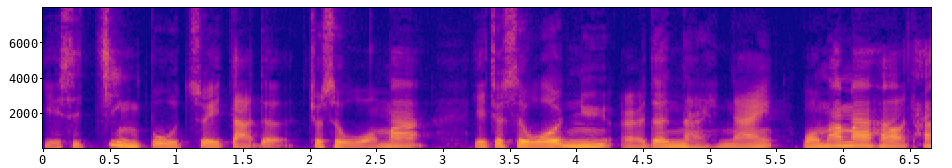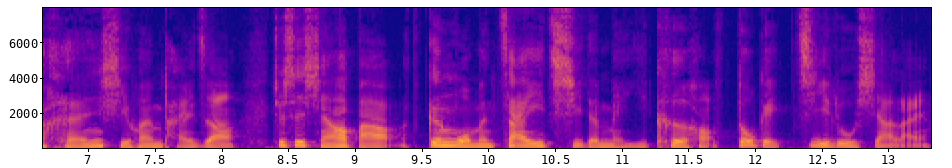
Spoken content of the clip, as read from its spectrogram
也是进步最大的，就是我妈。也就是我女儿的奶奶，我妈妈哈，她很喜欢拍照，就是想要把跟我们在一起的每一刻哈都给记录下来。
